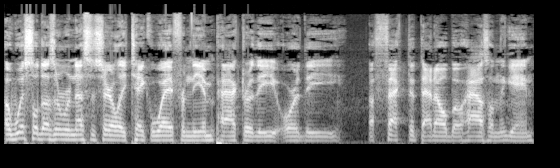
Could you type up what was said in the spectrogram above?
a whistle doesn't necessarily take away from the impact or the or the effect that that elbow has on the game.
